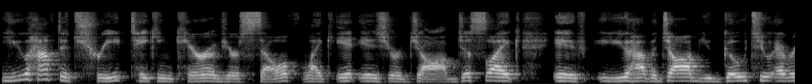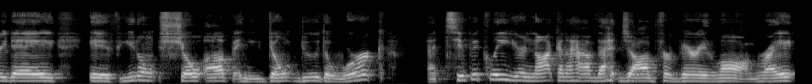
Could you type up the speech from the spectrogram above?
you have to treat taking care of yourself like it is your job. Just like if you have a job you go to every day, if you don't show up and you don't do the work, uh, typically you're not going to have that job for very long, right?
